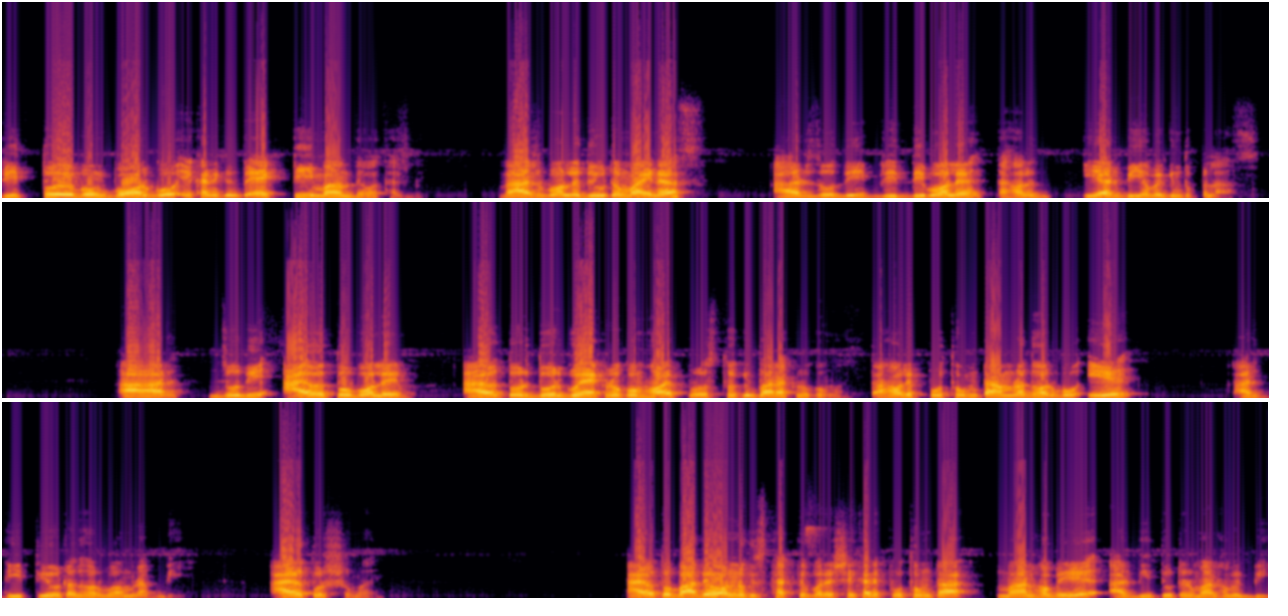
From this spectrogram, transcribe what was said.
বৃত্ত এবং বর্গ এখানে কিন্তু একটি মান দেওয়া থাকবে। হ্রাস বলে দুইটা মাইনাস আর যদি বৃদ্ধি বলে, তাহলে এ আর বি হবে কিন্তু প্লাস আর যদি আয়ত বলে, আয়তর দৈর্ঘ্য একরকম হয়, প্রস্থ কিন্তু আর রকম হয়। তাহলে প্রথমটা আমরা ধরবো এ আর দ্বিতীয়টা ধরবো আমরা বি আয়তর সময়। আয়ত বাদেও অন্য কিছু থাকতে পারে, সেখানে প্রথমটা মান হবে এ আর দ্বিতীয়টার মান হবে বি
